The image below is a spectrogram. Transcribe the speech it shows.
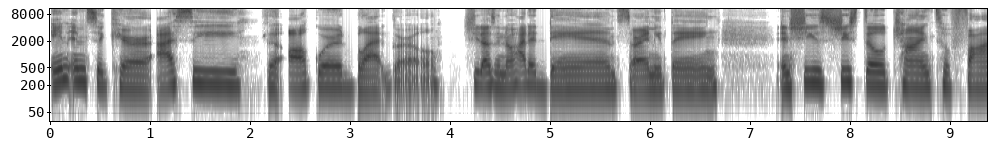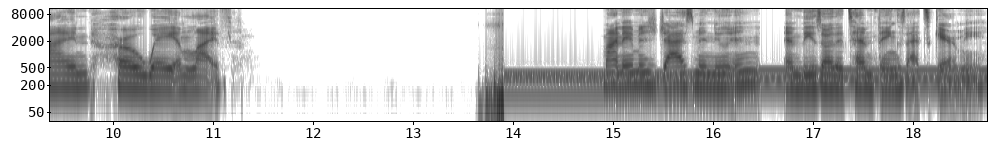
In Insecure, I see the awkward black girl. She doesn't know how to dance or anything, and she's she's still trying to find her way in life. My name is Jasmine Newton, and these are the 10 things that scare me.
